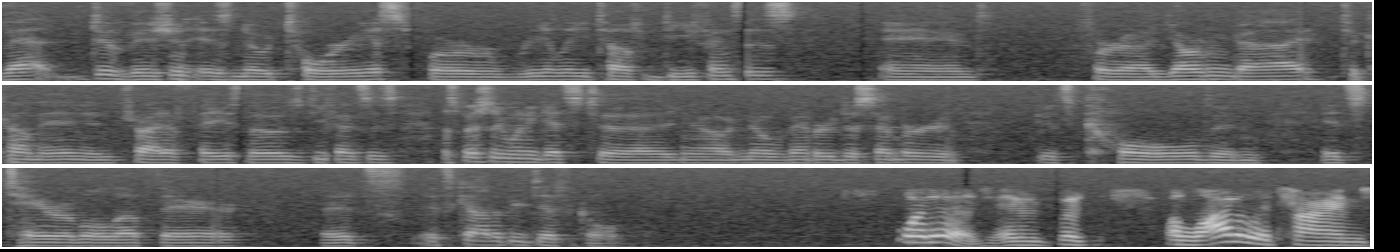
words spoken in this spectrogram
that division is notorious for really tough defenses, and for a young guy to come in and try to face those defenses, especially when it gets to you know November, December, and it's cold and it's terrible up there. It's it's got to be difficult. Well, it is, and but a lot of the times,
